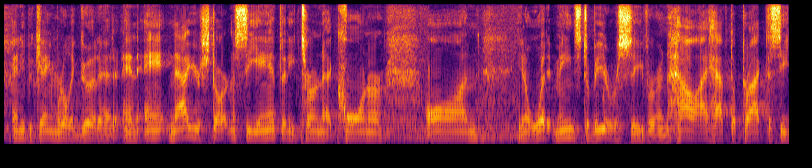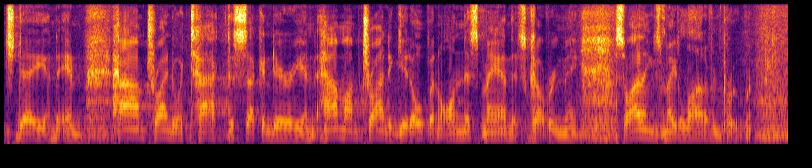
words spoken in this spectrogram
And he became really good at it. And, and now you're starting to see Anthony turn that corner on, you know, what it means to be a receiver and how I have to practice each day and, and how I'm trying to attack the secondary and how I'm trying to get open on this man that's covering me. So I think he's made a lot of improvement.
